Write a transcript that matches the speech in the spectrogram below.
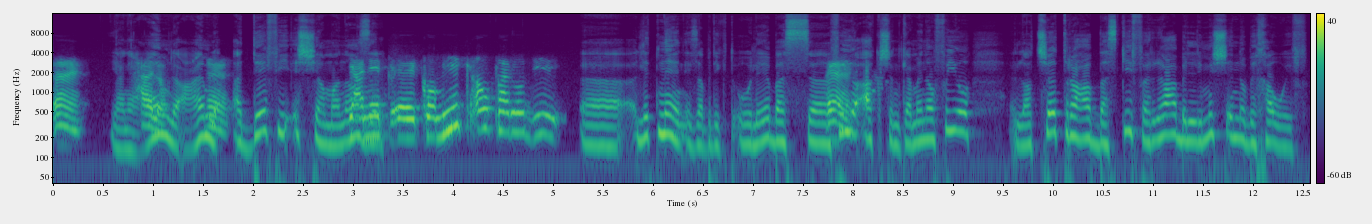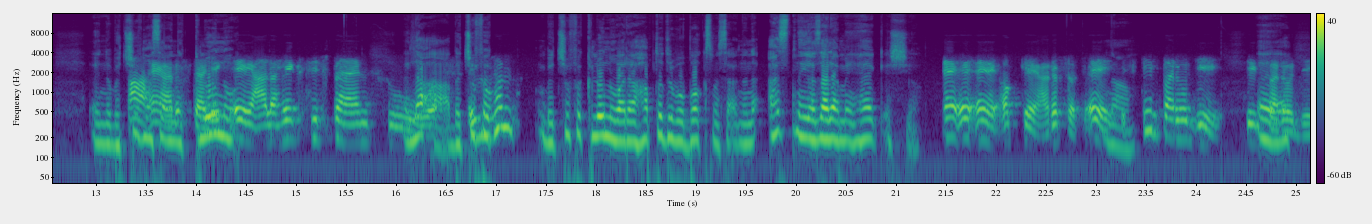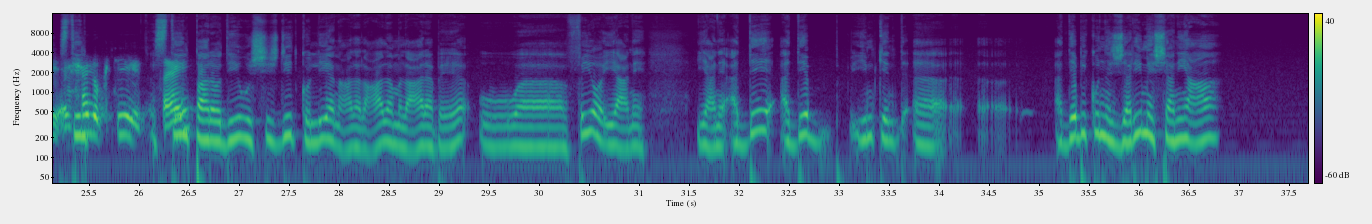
إيه. يعني حلو. عامله عاملة إيه. قد إيه في أشياء مناظر يعني ب- comique أو parodie آه الاثنين إذا بدك تقولي بس آه إيه. فيه أكشن كمان وفيه لاتشات رعب بس كيف الرعب اللي مش إنه بخوف إنه بتشوف آه إيه مثلا clown و... إيه على هيك suspense و... لا بتشوف المهم بتشوف clown وراها بتضربه box مثلا انه نقصتني يا زلمة هيك أشياء إيه إيه إيه أوكي عرفت إيه نعم. style parodie style إيه، parodie. إيه style- حلو كتير style إيه؟ parodie والشيء جديد كليا على العالم العربي وفيه يعني يعني قد إيه قد إيه ب- يمكن آه، آه، قد إيه بيكون الجريمة شنيعة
